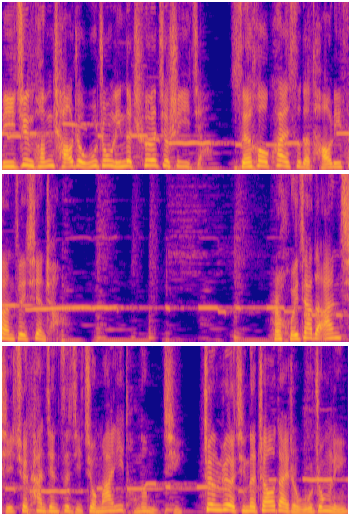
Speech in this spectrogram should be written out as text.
李俊鹏朝着吴忠林的车就是一脚，随后快速的逃离犯罪现场。而回家的安琪却看见自己舅妈一同的母亲正热情的招待着吴忠林。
